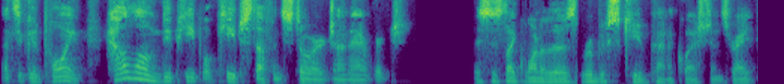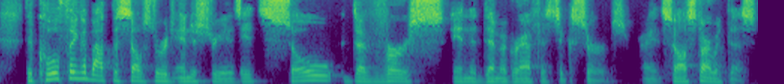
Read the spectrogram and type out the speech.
That's a good point. How long do people keep stuff in storage on average? This is like one of those Rubik's Cube kind of questions, right? The cool thing about the self storage industry is it's so diverse in the demographics it serves, right? So I'll start with this.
